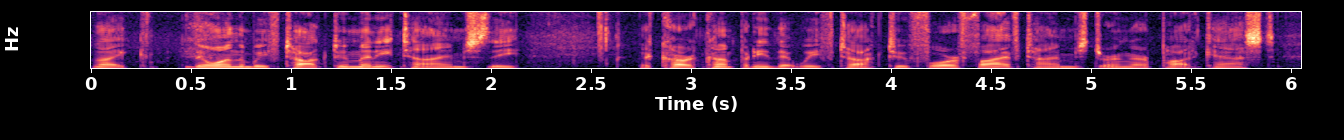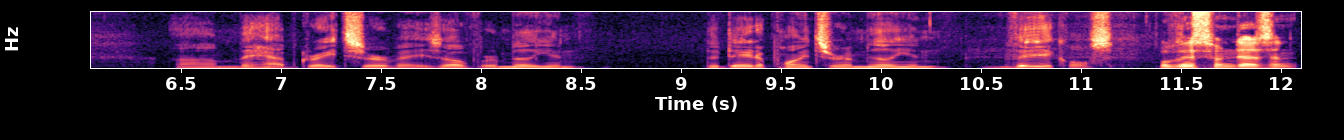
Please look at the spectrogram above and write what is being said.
like the one that we've talked to many times, the the car company that we've talked to four or five times during our podcast. Um, they have great surveys, over a million. The data points are a million vehicles. Well, this one doesn't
